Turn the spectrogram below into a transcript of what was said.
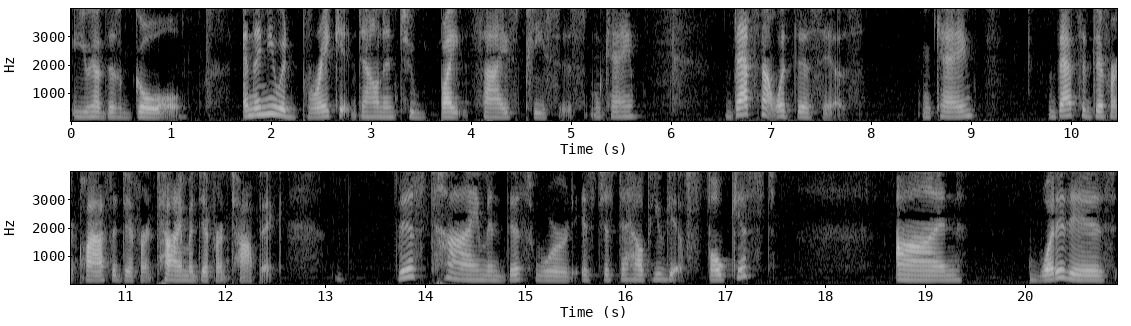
you have this goal and then you would break it down into bite-sized pieces, okay? That's not what this is. Okay? That's a different class, a different time, a different topic. This time and this word is just to help you get focused on what it is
